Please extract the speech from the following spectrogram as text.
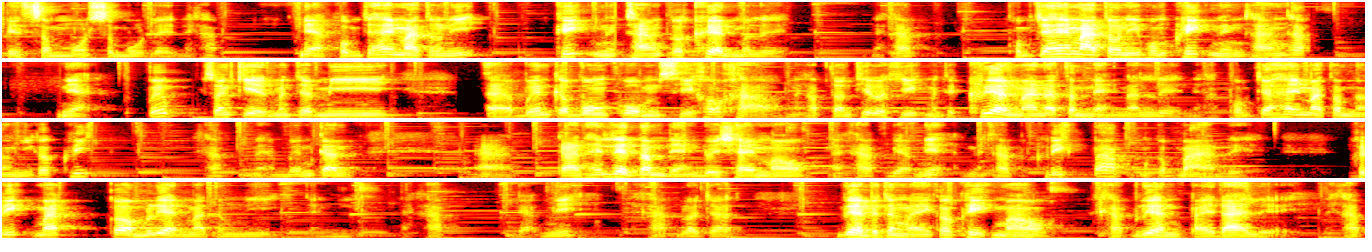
เป็นสมูทสมูทเลยนะครับ เนี่ยผมจะให้มาตรงนี้คลิกหนึ่งครั้งก็เคลื่อนมาเลยนะครับ ผมจะให้มาตรงนี้ผมคลิกหนึ่งครั้งครับ เนี่ยปุ๊บสังเกตมันจะมีเหมือนกับวงกลมสีขาวๆนะครับ ตอนที่เราคลิกมันจะเคลื่อนมาณตำแหน่งนั้นเลยนะครับ ผมจะให้มาตำแหน่งนี้ก็คลิกครับเหมือนกันการให้เลื่อนตำแหน่งโดยใช้เมาส์นะครับ แบบนี้นะครับ คลิกปั๊บมันก็มาเลย คลิกมัดก็เลื่อนมาตรงนี้อย่างนี้นะครับ แบบนี้ นะครับเราจะเลื่อนไปตรงไหนก็คลิกเมาส์ครับเลื่อนไปได้เลยนะครับ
